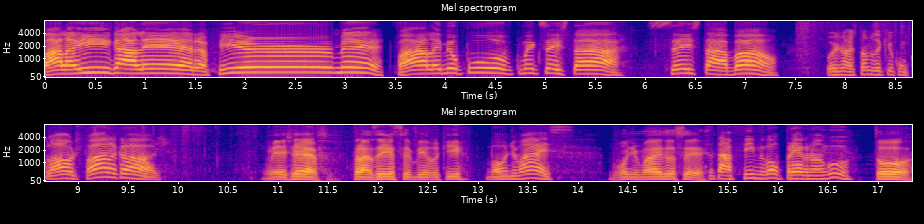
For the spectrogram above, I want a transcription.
Fala aí, galera! Firme! Fala aí, meu povo, como é que você está? Você está bom? Hoje nós estamos aqui com o Cláudio. Fala, Cláudio! E aí, Jefferson, prazer recebê-lo aqui. Bom demais? Bom demais você. Você tá firme igual prego no angu? Tô.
